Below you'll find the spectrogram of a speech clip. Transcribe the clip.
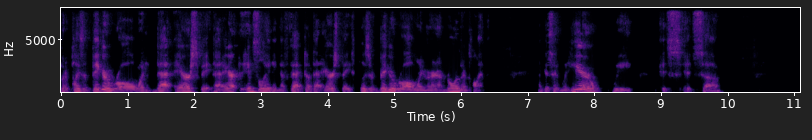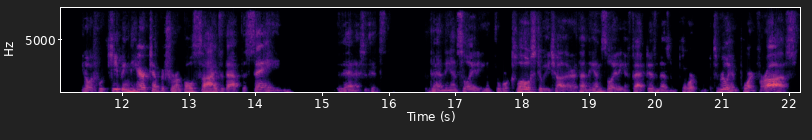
but it plays a bigger role when that airspace, that air insulating effect of that airspace plays a bigger role when you're in a northern climate. Like I said, when here we, it's it's uh, you know if we're keeping the air temperature on both sides of that the same, then it's, it's then the insulating if we're close to each other, then the insulating effect isn't as important. What's really important for us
